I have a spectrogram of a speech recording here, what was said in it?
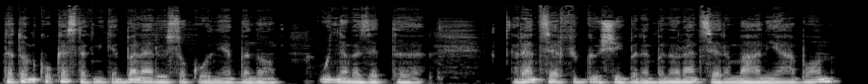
Tehát amikor kezdtek minket belerőszakolni ebben a úgynevezett rendszerfüggőségben, ebben a rendszermániában,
